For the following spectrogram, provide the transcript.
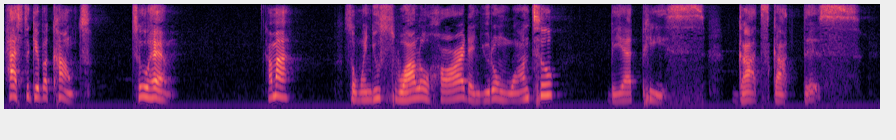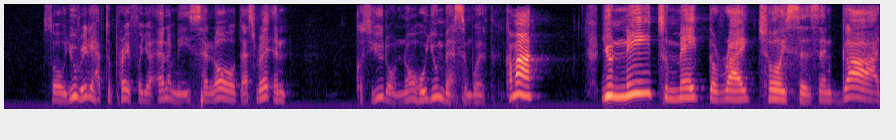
has to give account to Him. Come on. So when you swallow hard and you don't want to, be at peace. God's got this. So you really have to pray for your enemies. Hello, that's written. Because you don't know who you're messing with. Come on. You need to make the right choices and God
